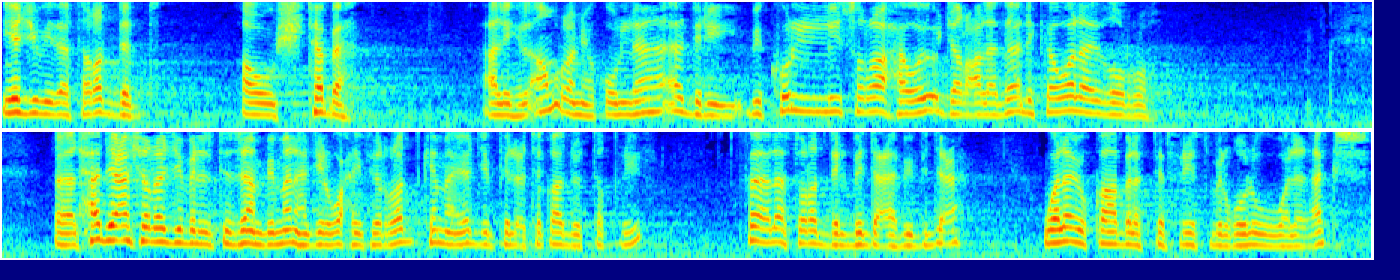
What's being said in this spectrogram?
يجب إذا تردد أو اشتبه عليه الأمر أن يقول لا أدري بكل صراحة ويؤجر على ذلك ولا يضره. الحادي عشر يجب الالتزام بمنهج الوحي في الرد كما يجب في الاعتقاد والتقرير فلا ترد البدعة ببدعة ولا يقابل التفريط بالغلو ولا العكس.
